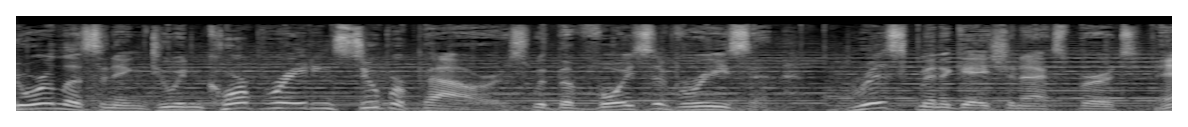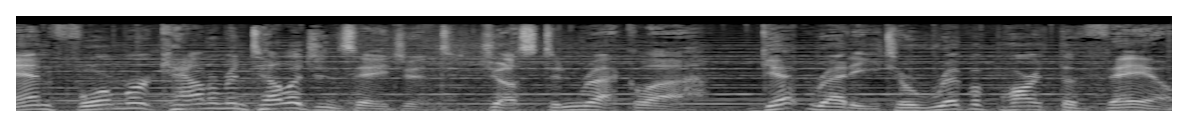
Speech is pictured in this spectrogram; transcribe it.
You're listening to Incorporating Superpowers with the voice of reason, risk mitigation expert, and former counterintelligence agent, Justin Recla. Get ready to rip apart the veil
